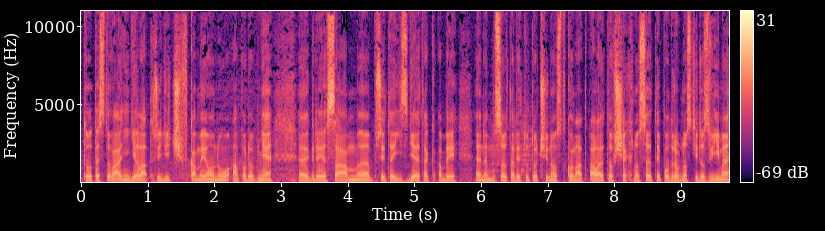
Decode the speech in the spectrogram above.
to testování dělat, řidič v kamionu a podobně, eh, kde je sám při té jízdě, tak aby nemusel tady tuto činnost konat. Ale to všechno se ty podrobnosti dozvíme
